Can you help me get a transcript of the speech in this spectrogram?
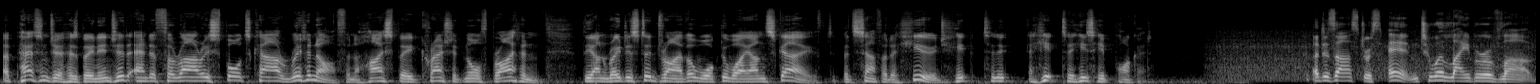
A passenger has been injured and a Ferrari sports car written off in a high speed crash at North Brighton. The unregistered driver walked away unscathed but suffered a huge hit to, a hit to his hip pocket. A disastrous end to a labour of love.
